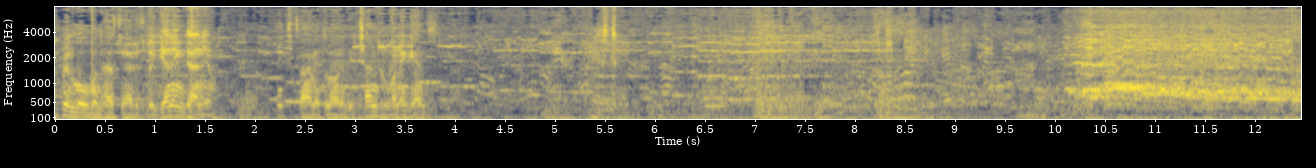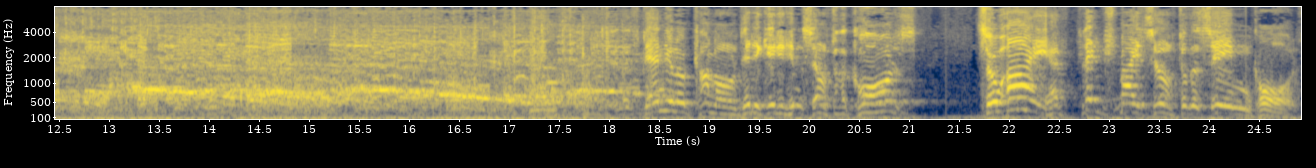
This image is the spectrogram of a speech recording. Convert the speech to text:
Every movement has to have its beginning, Daniel. Next time it'll only be ten to one against. Dedicated himself to the cause, so I have pledged myself to the same cause.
